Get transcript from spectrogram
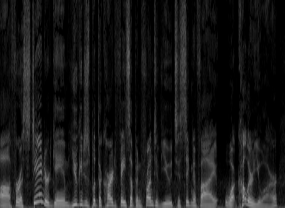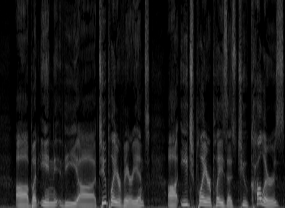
uh, for a standard game, you can just put the card face up in front of you to signify what color you are. Uh, but in the uh, two-player variant, uh, each player plays as two colors.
